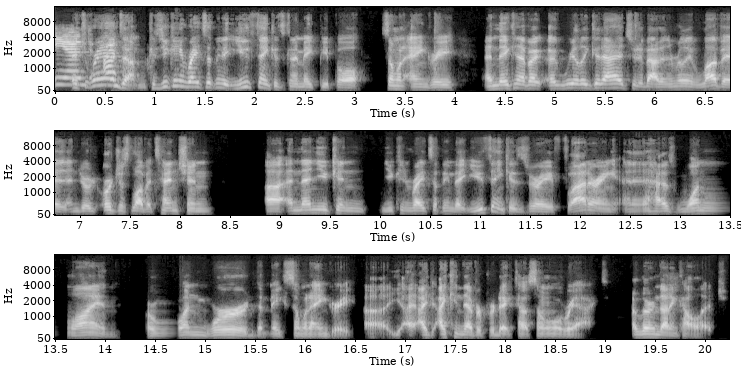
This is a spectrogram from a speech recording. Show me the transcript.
And it's random because you can write something that you think is going to make people, someone angry, and they can have a, a, really good attitude about it and really love it and or, or just love attention uh, and then you can you can write something that you think is very flattering and it has one line or one word that makes someone angry uh, I, I can never predict how someone will react. I learned that in college.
